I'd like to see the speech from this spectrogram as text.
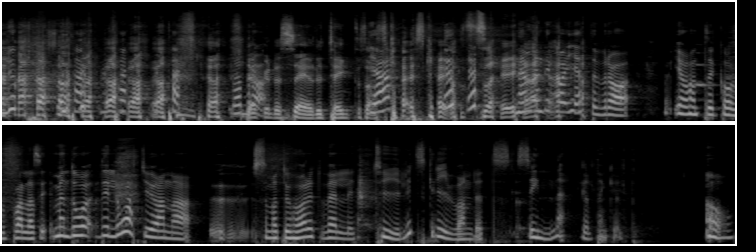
Lukt också, tack, tack, tack. Vad bra. Jag kunde hur du tänkte så här, Ja. ska, ska jag säga? Nej men det var jättebra. Jag har inte koll på alla. Men då, det låter ju, Anna, eh, som att du har ett väldigt tydligt skrivandets sinne, helt enkelt, Ja.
